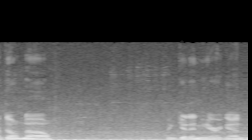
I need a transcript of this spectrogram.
I don't know. Let me get in here again.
